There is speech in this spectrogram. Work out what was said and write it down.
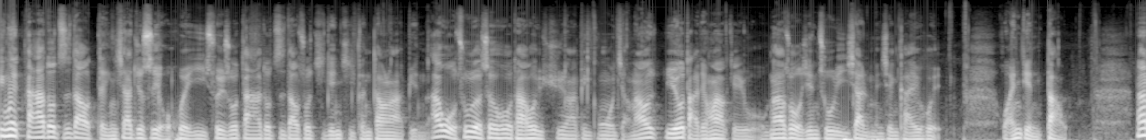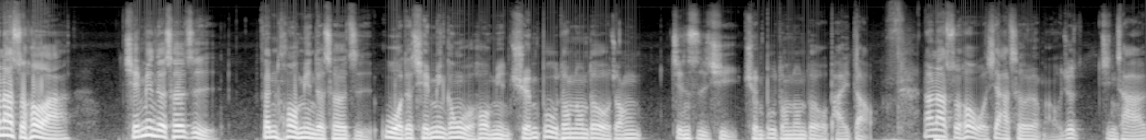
因为大家都知道，等一下就是有会议，所以说大家都知道说几点几分到那边。啊，我出了车祸，他会去那边跟我讲，然后也有打电话给我，我跟他说我先处理一下，你们先开会，晚一点到。那那时候啊，前面的车子跟后面的车子，我的前面跟我后面全部通通都有装监视器，全部通通都有拍到。那那时候我下车了嘛，我就警察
